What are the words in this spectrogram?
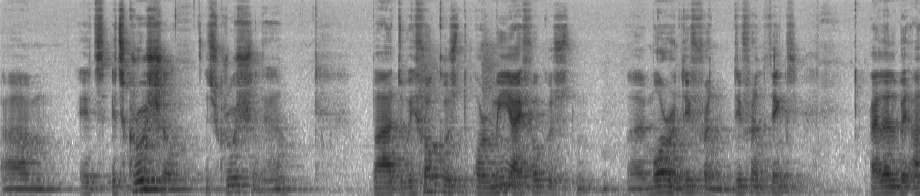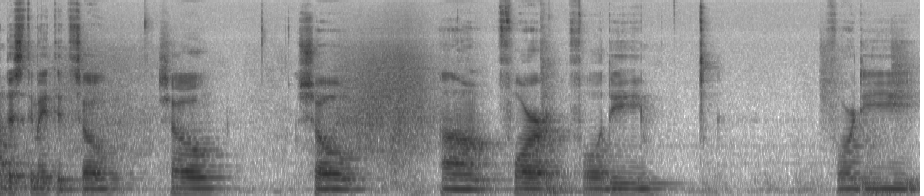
um, it's it's crucial. It's crucial, yeah. But we focused, or me, I focused uh, more on different different things. A little bit underestimated. So, so, so uh, for for the for the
